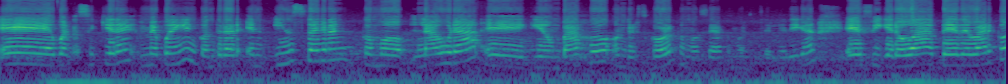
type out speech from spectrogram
Eh, bueno, si quieren, me pueden encontrar en Instagram como Laura, eh, como sea como se le digan, eh, Figueroa B de Barco.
